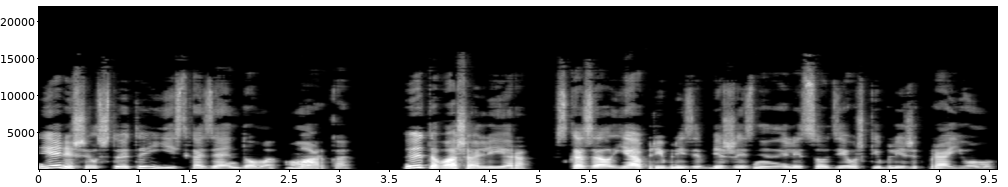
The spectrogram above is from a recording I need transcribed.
Я решил, что это и есть хозяин дома Марка. «Это ваша Лера», – сказал я, приблизив безжизненное лицо девушки ближе к проему.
